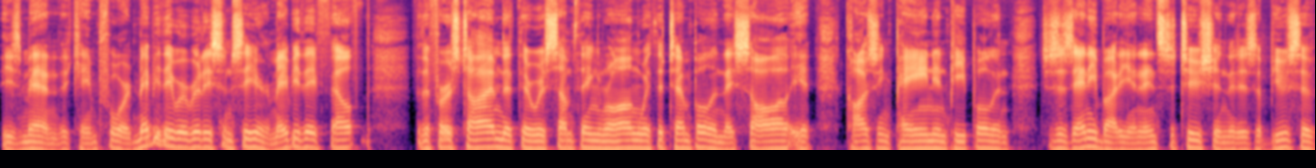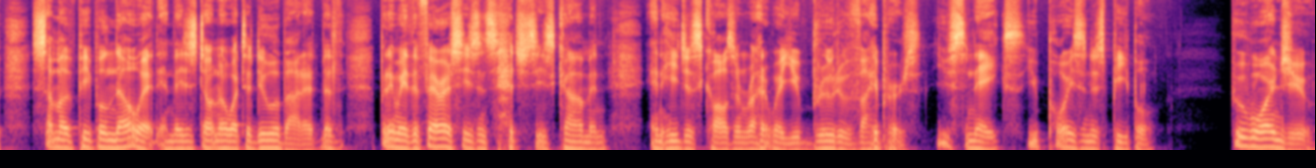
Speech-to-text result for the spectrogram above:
these men that came forward. Maybe they were really sincere. Maybe they felt the first time that there was something wrong with the temple and they saw it causing pain in people. And just as anybody in an institution that is abusive, some of people know it and they just don't know what to do about it. But, but anyway, the Pharisees and Sadducees come and, and he just calls them right away, you brood of vipers, you snakes, you poisonous people. Who warned you?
